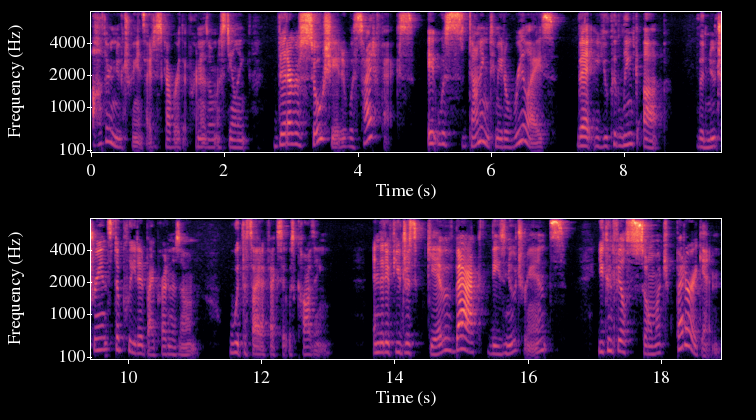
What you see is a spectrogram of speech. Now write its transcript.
other nutrients I discovered that prednisone was stealing that are associated with side effects. It was stunning to me to realize that you could link up the nutrients depleted by prednisone with the side effects it was causing. And that if you just give back these nutrients, you can feel so much better again.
